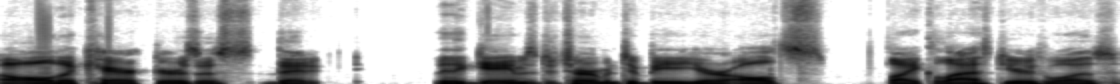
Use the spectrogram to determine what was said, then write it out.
all the characters that the game's determined to be your alts, like last year's was.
